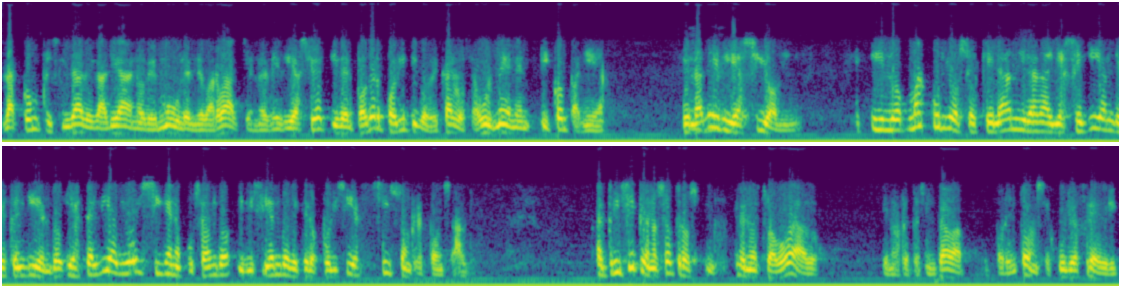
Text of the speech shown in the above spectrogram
la complicidad de Galeano, de Mullen, de Barbache en la desviación y del poder político de Carlos Saúl Menem y compañía, en la desviación. Y lo más curioso es que la AMI y la DAIA seguían defendiendo y hasta el día de hoy siguen acusando y diciendo de que los policías sí son responsables. Al principio nosotros, nuestro abogado, que nos representaba por entonces, Julio Frederick,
